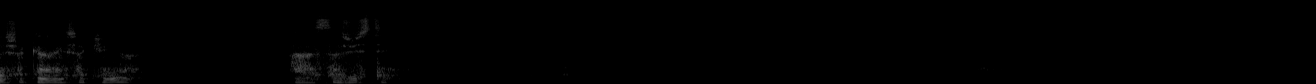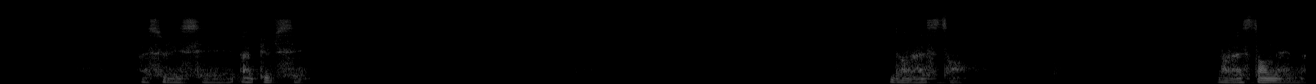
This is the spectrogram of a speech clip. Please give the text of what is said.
Chacun et chacune à s'ajuster. à se laisser impulser. dans l'instant, dans l'instant même.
